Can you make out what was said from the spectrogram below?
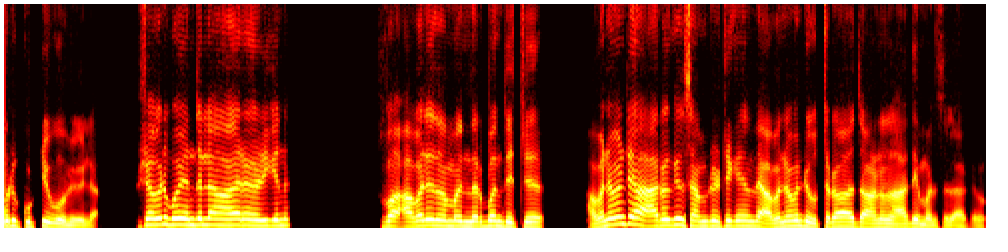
ഒരു കുട്ടി പോലും ഇല്ല പക്ഷെ അവർ പോയി എന്തെല്ലാം ആഹാരം കഴിക്കുന്നു? അവരെ നമ്മൾ നിർബന്ധിച്ച് അവനവന്റെ ആരോഗ്യം സംരക്ഷിക്കുന്നത് അവനവന്റെ ഉത്തരവാദിത്തമാണെന്ന് ആദ്യം മനസ്സിലാക്കണം.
